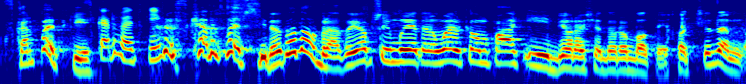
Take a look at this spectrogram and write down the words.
Skarpetki. Skarpetki. Skarpetki, no to dobra, to ja przyjmuję ten welcome pack i biorę się do roboty. Chodźcie ze mną.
